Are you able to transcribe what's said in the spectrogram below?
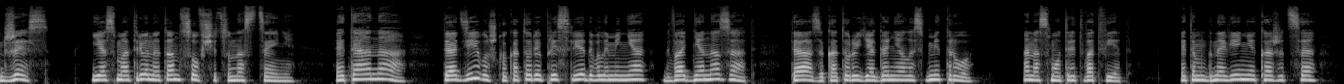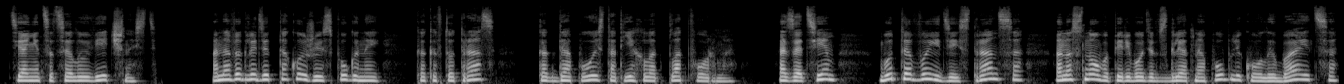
«Джесс, я смотрю на танцовщицу на сцене. Это она, та девушка, которая преследовала меня два дня назад, та, за которой я гонялась в метро». Она смотрит в ответ. Это мгновение, кажется, тянется целую вечность. Она выглядит такой же испуганной, как и в тот раз, когда поезд отъехал от платформы. А затем, будто выйдя из транса, она снова переводит взгляд на публику, улыбается,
